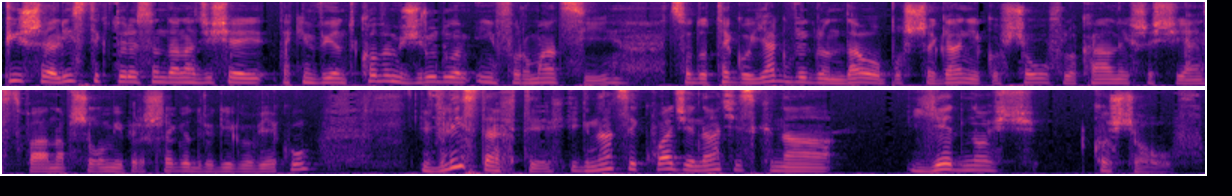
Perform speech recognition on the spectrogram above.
pisze listy, które są dla nas dzisiaj takim wyjątkowym źródłem informacji co do tego, jak wyglądało postrzeganie kościołów lokalnych chrześcijaństwa na przełomie I-II wieku. I w listach tych Ignacy kładzie nacisk na jedność kościołów,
